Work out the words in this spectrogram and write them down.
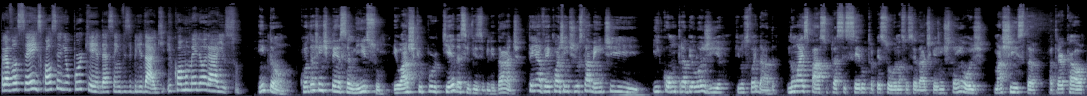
Para vocês, qual seria o porquê dessa invisibilidade e como melhorar isso? Então, quando a gente pensa nisso, eu acho que o porquê dessa invisibilidade tem a ver com a gente justamente e contra a biologia que nos foi dada. Não há espaço para se ser outra pessoa na sociedade que a gente tem hoje, machista, patriarcal.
